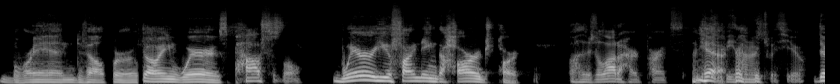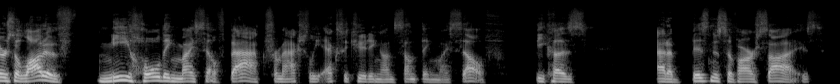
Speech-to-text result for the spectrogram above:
brand developer, showing where is possible. Where are you finding the hard part? Oh, there's a lot of hard parts. Uh, yeah. To be honest with you, there's a lot of me holding myself back from actually executing on something myself because at a business of our size,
